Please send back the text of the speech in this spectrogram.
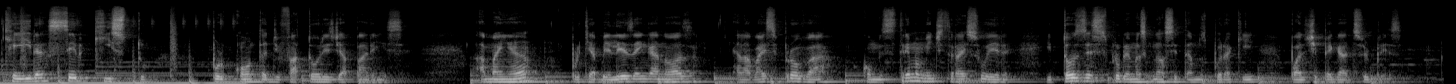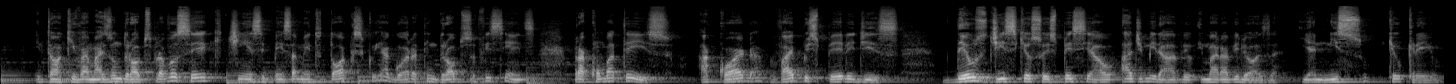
queira ser quisto por conta de fatores de aparência. Amanhã, porque a beleza é enganosa, ela vai se provar como extremamente traiçoeira e todos esses problemas que nós citamos por aqui podem te pegar de surpresa. Então aqui vai mais um drops para você que tinha esse pensamento tóxico e agora tem drops suficientes para combater isso. Acorda, vai pro espelho e diz: Deus disse que eu sou especial, admirável e maravilhosa, e é nisso que eu creio.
